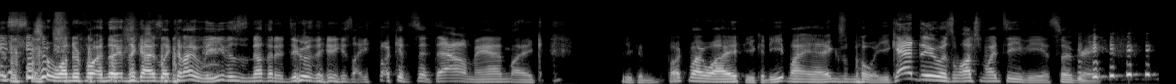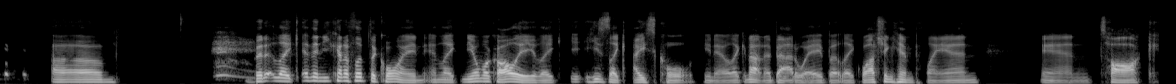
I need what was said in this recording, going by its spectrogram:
it's such a wonderful. And the, the guy's like, "Can I leave? This has nothing to do with it." And he's like, "Fucking sit down, man." Like you can fuck my wife, you can eat my eggs, but what you can't do is watch my TV. It's so great. um, but it, like, and then you kind of flip the coin, and like Neil McCauley, like he's like ice cold, you know, like not in a bad way, but like watching him plan and talk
